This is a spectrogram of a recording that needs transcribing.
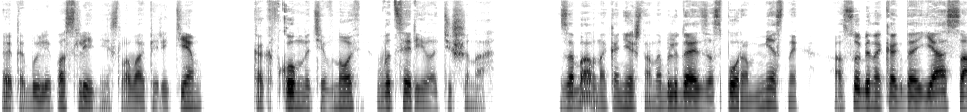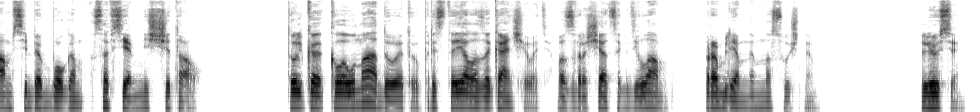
Это были последние слова перед тем, как в комнате вновь воцарила тишина. Забавно, конечно, наблюдать за спором местных, особенно когда я сам себя богом совсем не считал. Только клоунаду эту предстояло заканчивать, возвращаться к делам, проблемным насущным. Люси,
